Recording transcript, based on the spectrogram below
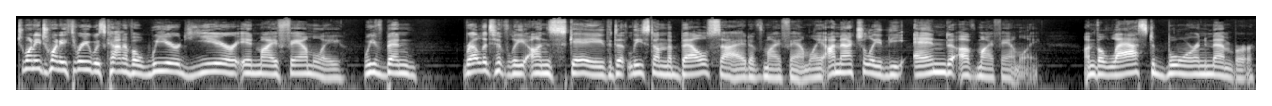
2023 was kind of a weird year in my family. We've been relatively unscathed, at least on the Bell side of my family. I'm actually the end of my family. I'm the last born member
